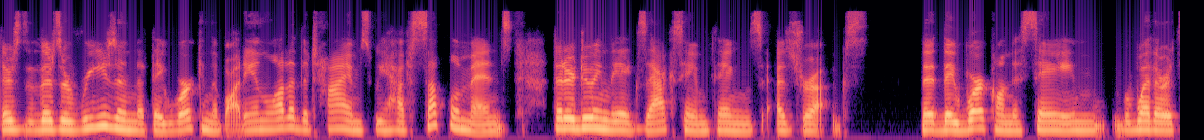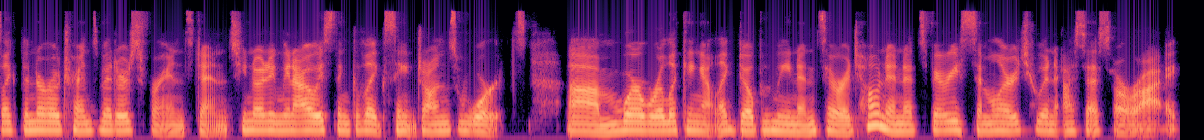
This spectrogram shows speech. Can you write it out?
There's there's a reason that they work in the body and a lot of the times we have supplements that are doing the exact same things as drugs that they work on the same whether it's like the neurotransmitters for instance you know what i mean? I always think of like st john's worts um, where we're looking at like dopamine and serotonin. It's very similar to an ssri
